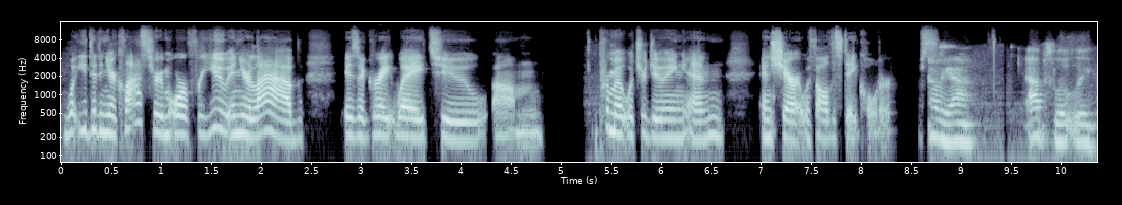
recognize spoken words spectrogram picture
what you did in your classroom or for you in your lab is a great way to um, promote what you're doing and and share it with all the stakeholders. Oh yeah. Absolutely.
